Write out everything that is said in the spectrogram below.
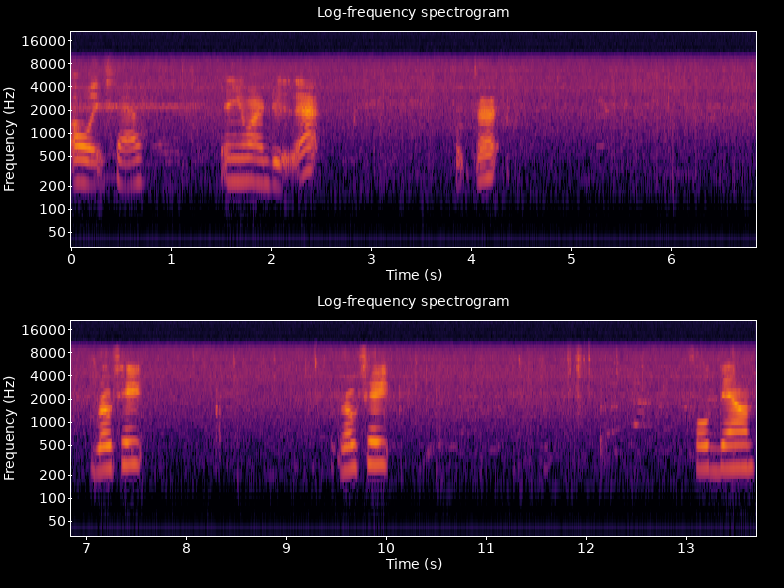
always have. Then you want to do that. Flip that. Rotate. Rotate. Fold down.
